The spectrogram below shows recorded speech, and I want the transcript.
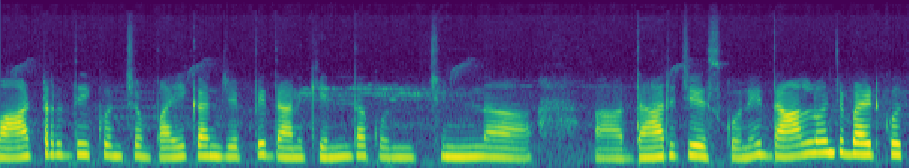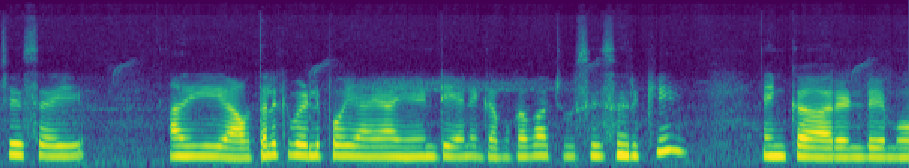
వాటర్ది కొంచెం పైకి అని చెప్పి దాని కింద కొంచెం చిన్న దారి చేసుకొని దానిలోంచి బయటకు వచ్చేసాయి. అవి అవతలకి వెళ్ళిపోయాయా ఏంటి అని గబగబా చూసేసరికి ఇంకా రెండేమో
